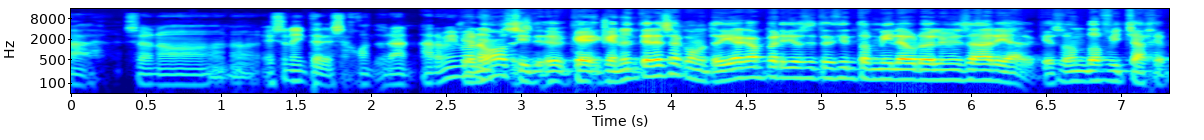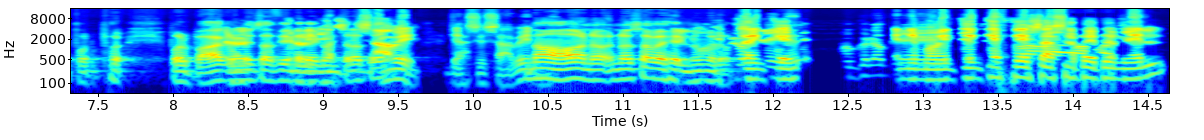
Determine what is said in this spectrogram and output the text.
Nada, eso no, no- eso no interesa, Juan Durán. Ahora mismo Que no, interesa. si- que, que no interesa, como te diga que han perdido 700.000 euros del empresarial, que son dos fichajes por, por, por pagar Pero- compensaciones pero de ya contrato. se sabe, ya se sabe. ¿no? No, no, no sabes el número. en que, Yo creo en el momento en que cesas a Pepe Mel,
